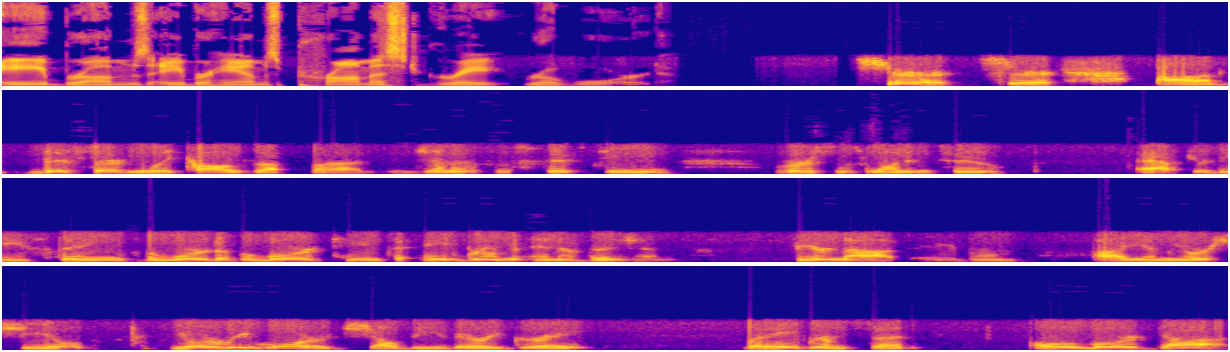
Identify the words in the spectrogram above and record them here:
abram's abraham's promised great reward. Sure sure. Uh, this certainly calls up uh, genesis 15 verses 1 and 2 after these things the word of the lord came to abram in a vision. Fear not abram I am your shield. Your reward shall be very great. But Abram said, O Lord God,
